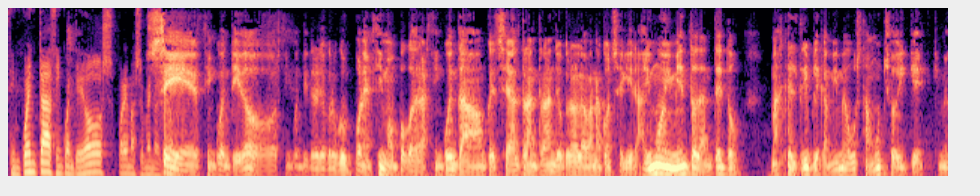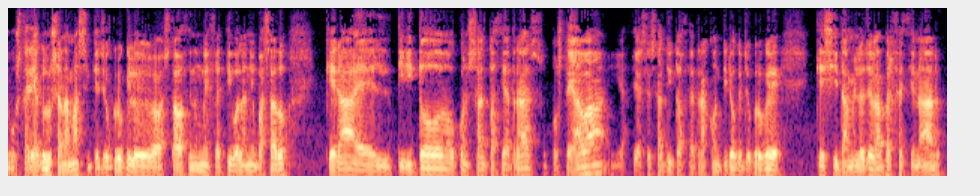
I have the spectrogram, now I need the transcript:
50, 52, por ahí más o menos. Sí, 52, 53, yo creo que por encima un poco de las 50, aunque sea el tran tran, yo creo que la van a conseguir. Hay un movimiento de Anteto más que el triple, que a mí me gusta mucho y que, me gustaría que lo usara más y que yo creo que lo estaba haciendo muy efectivo el año pasado, que era el tirito con salto hacia atrás, posteaba y hacía ese saltito hacia atrás con tiro, que yo creo que, que si también lo llega a perfeccionar,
